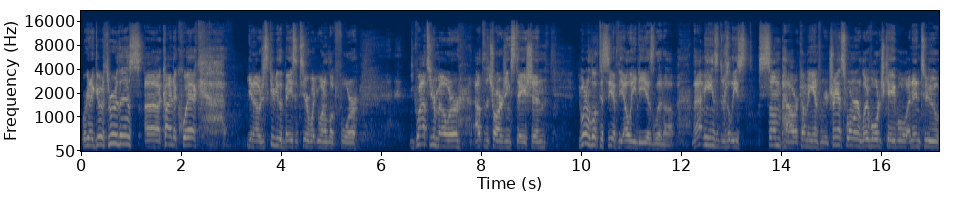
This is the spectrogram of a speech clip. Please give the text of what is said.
we're gonna go through this uh, kind of quick. You know, just give you the basics here, what you want to look for. You go out to your mower, out to the charging station. You want to look to see if the LED is lit up. That means that there's at least some power coming in from your transformer, low voltage cable, and into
